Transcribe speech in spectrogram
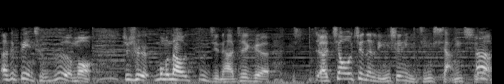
那就变成噩梦，就是梦到自己呢，这个呃交卷的铃声已经响起了，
